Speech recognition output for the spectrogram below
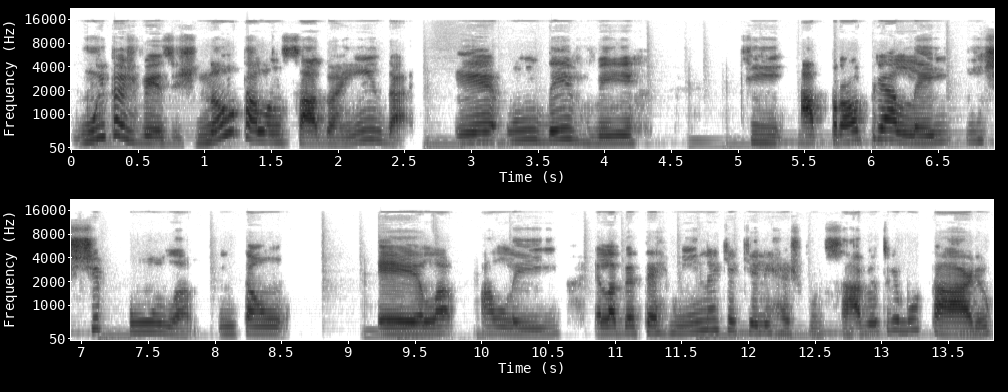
muitas vezes não está lançado ainda é um dever que a própria lei estipula. Então, ela, a lei, ela determina que aquele responsável tributário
